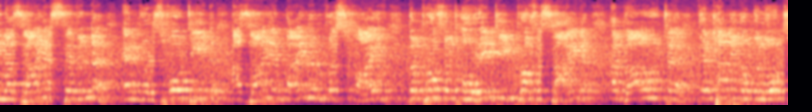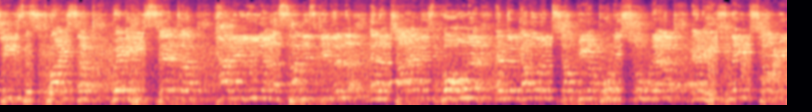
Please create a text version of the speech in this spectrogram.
in Isaiah 7 and verse 14, Isaiah 9 and verse 5, the prophet already prophesied about uh, the coming of the Lord Jesus Christ uh, when he said, uh, Hallelujah, a son is given and a child is born, and the government shall be upon his shoulder, and his name shall be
